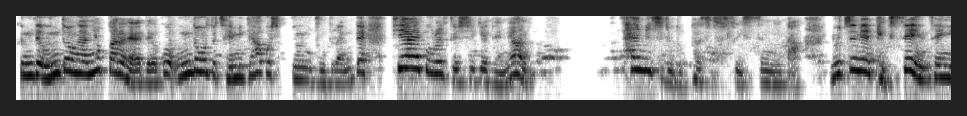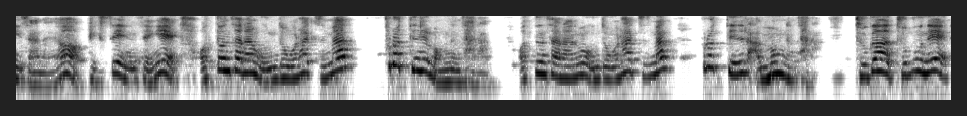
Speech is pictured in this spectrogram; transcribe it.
근데 운동한 효과를 내야 되고 운동을 또 재밌게 하고 싶은 분들한테 TR9를 드시게 되면 삶의 질이 높아질 수 있습니다. 요즘에 100세 인생이잖아요. 100세 인생에 어떤 사람은 운동을 하지만 프로틴을 먹는 사람, 어떤 사람은 운동을 하지만 프로틴을 안 먹는 사람 두가 두 분의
